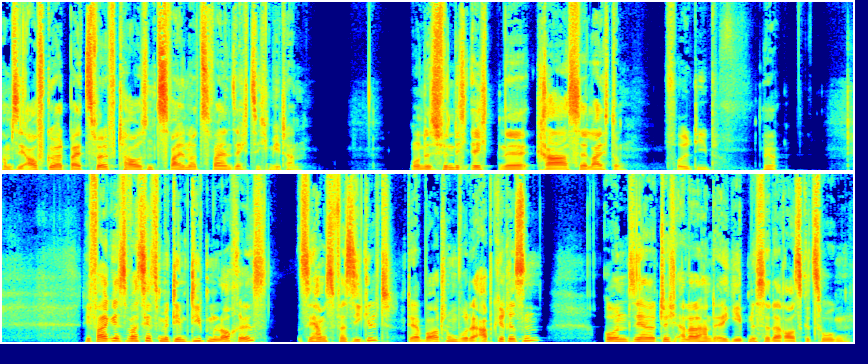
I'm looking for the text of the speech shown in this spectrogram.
haben sie aufgehört bei 12.262 Metern. Und das finde ich echt eine krasse Leistung. Voll deep. Ja. Die Frage ist, was jetzt mit dem tiefen Loch ist. Sie haben es versiegelt, der Bordturm wurde abgerissen und sie haben natürlich allerhand Ergebnisse daraus gezogen.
